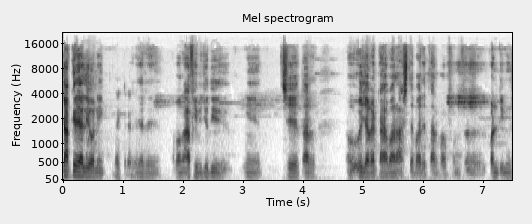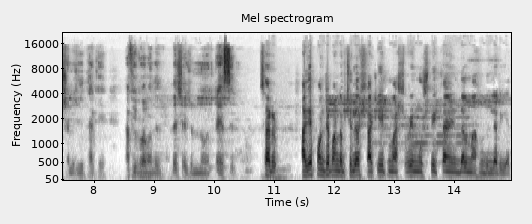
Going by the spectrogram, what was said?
জাকির আলী অনেক। এবং আফিফ যদি সে তার ওই জায়গাটা আবার আসতে পারে তার কন্টিনিউশনে যদি থাকে আফিফ আমাদের দেশের জন্য একটা asset। স্যার আগে পঞ্চপাণ্ডব ছিল সাকিব মাশরাফি মুশফিক তামিম ইকবাল মাহমুদুল্লাহ রিয়াদ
